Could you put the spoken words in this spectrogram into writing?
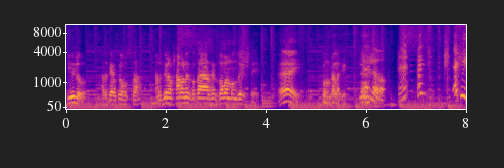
কি হলো? আর অবস্থা? আমি দিলাম সাবানের কথা আছে জবান বন্ধ হয়েছে এই কোনটা লাগে? হ্যাঁ? এই, এ কি?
